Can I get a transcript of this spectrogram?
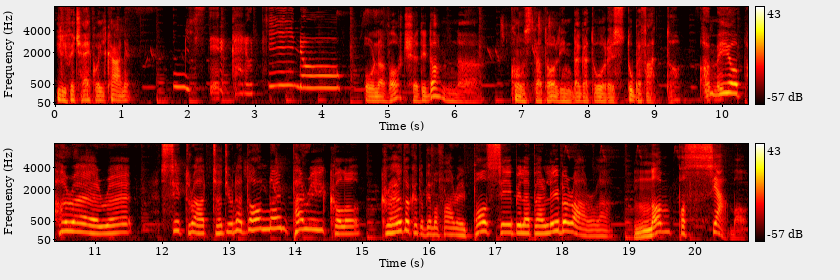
gli fece eco il cane. Mister Carotino. Una voce di donna, constatò l'indagatore stupefatto. A mio parere si tratta di una donna in pericolo. Credo che dobbiamo fare il possibile per liberarla. Non possiamo,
